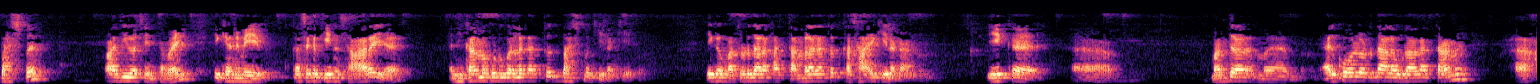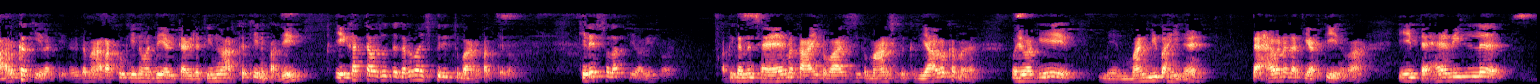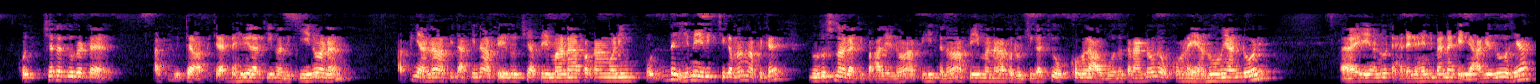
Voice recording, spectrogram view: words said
භස්ම ආදි වශයෙන් තමයි ඒ කියන්නේ මේ ගසක තියෙන සාරය නිකම්ම කුඩු කරලා ගත්තොත් භස්ම කියලා කියනවා. ඒක වතුරට දාලා තම්බලා ගත්තොත් කසාය කියලා ගන්නවා. ඒක මද්ද ඇල්කොහොල් වලට දාලා උරාගත්තාම අර්ක කියලා කියනවා. ඒ තමයි අරක්කු කියන වදේ ඇවිත් ඇවිල්ලා තියෙනවා අර්ක කියන පදේ. ඒකත් අවසුද්ධ කරනවා ස්පිරිතු බාටපත් වෙනවා. කෙලෙස් වලත් ඒ වගේ තමයි. අපි කරන සෑම කායික වාචික මානසික ක්‍රියාවකම ඔය වගේ මේ මන්දි බහින පැහැවන ගතියක් තියෙනවා. ඒ පැහැවිල්ල කොච්චර දුරට අපිට අපිට අඩහි වෙලා තියෙනවද කියනවනම් අපි යන අපි දකින අපේ රුචි අපේ මනාපකම් වලින් පොඩ්ඩ එහෙම එවිච්ච ගමන් අපිට නුරුස්නා ගති පහල වෙනවා. අපි හිතනවා අපේ මනාප රුචි ගති ඔක්කොම අවබෝධ කරගන්න ඕනේ ඔක්කොම යනුවම යන්න ඕනේ. ඒ අනුවට හැඩ ගැහෙන්න බෑනක යාගේ දෝෂයක්.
